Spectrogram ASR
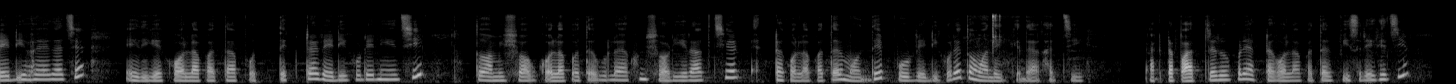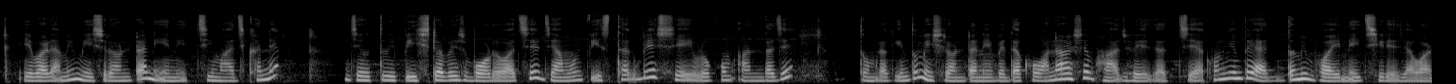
রেডি হয়ে গেছে। এদিকে কলা পাতা প্রত্যেকটা রেডি করে নিয়েছি। তো আমি সব কলা পাতাগুলো এখন সরিয়ে রাখছি আর একটা কলা পাতার মধ্যে পুর রেডি করে তোমাদেরকে দেখাচ্ছি। একটা পাত্রের উপরে একটা কলা পাতার পিস রেখেছি। এবার আমি মিশ্রণটা নিয়ে নিচ্ছি মাঝখানে। যেহেতু এই পিসটা বেশ বড় আছে, যেমন পিস থাকবে, সেই রকম আন্দাজে তোমরা কিন্তু মিশ্রণটা নেবে। দেখো, অনায়াসে ভাঁজ হয়ে যাচ্ছে। এখন কিন্তু একদমই ভয় নেই ছিঁড়ে যাওয়ার।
